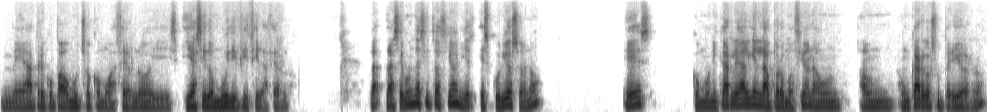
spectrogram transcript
me ha preocupado mucho cómo hacerlo y, ha sido muy difícil hacerlo. La, segunda situación, y es, curioso, ¿no? Es comunicarle a alguien la promoción a un, a un, cargo superior, ¿no?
